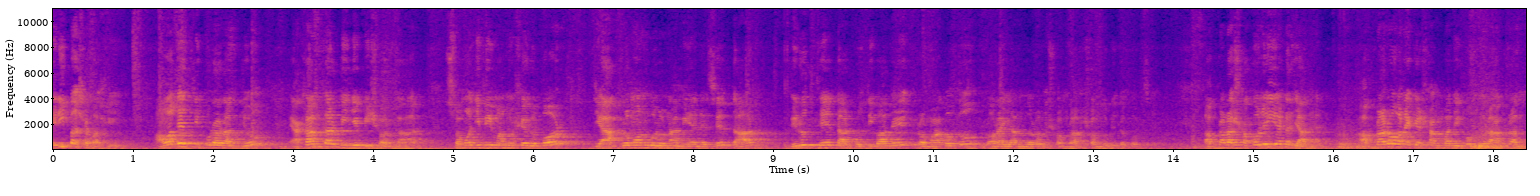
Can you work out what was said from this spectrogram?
এরই পাশাপাশি আমাদের ত্রিপুরা রাজ্য, এখানকার বিজেপি সরকার শ্রমজীবী মানুষের উপর যে আক্রমণগুলো নামিয়ে এনেছে, তার বিরুদ্ধে, তার প্রতিবাদে ক্রমাগত লড়াই, আন্দোলন, সংগ্রাম সংগঠিত করছে। আপনারা সকলেই এটা জানেন। আপনারাও অনেকে সাংবাদিক বন্ধুরা আক্রান্ত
